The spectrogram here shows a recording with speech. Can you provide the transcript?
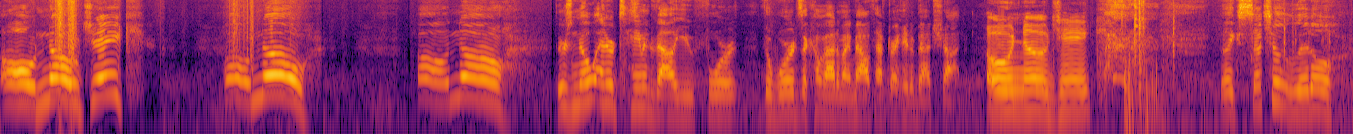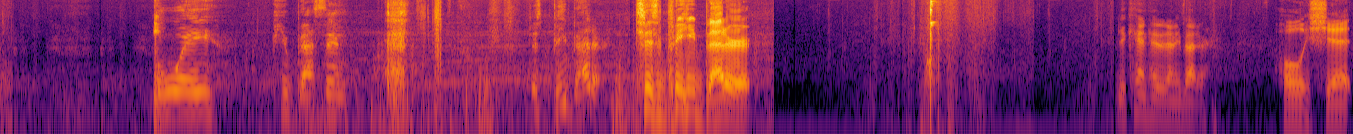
Oh no, Jake! Oh no! Oh no! There's no entertainment value for the words that come out of my mouth after I hit a bad shot. Oh no, Jake. Like such a little boy, pubescent. Just be better. Just be better. You can't hit it any better. Holy shit.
